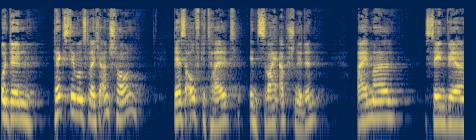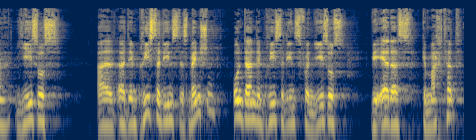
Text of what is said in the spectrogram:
Und den Text, den wir uns gleich anschauen, der ist aufgeteilt in zwei Abschnitte. Einmal sehen wir Jesus, den Priesterdienst des Menschen und dann den Priesterdienst von Jesus, wie er das gemacht hat.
